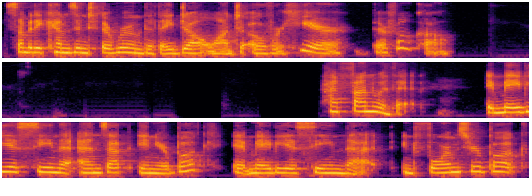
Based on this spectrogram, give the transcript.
somebody comes into the room that they don't want to overhear their phone call. Have fun with it. It may be a scene that ends up in your book, it may be a scene that informs your book,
